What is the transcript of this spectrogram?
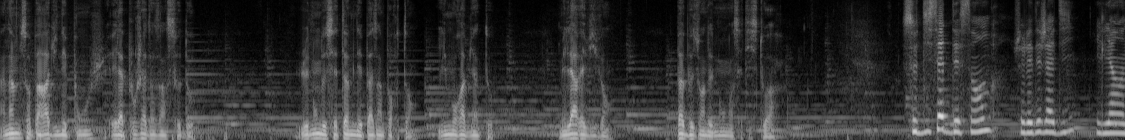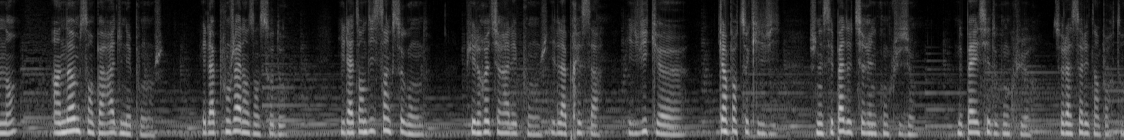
un homme s'empara d'une éponge et la plongea dans un seau d'eau. Le nom de cet homme n'est pas important, il mourra bientôt. Mais l'art est vivant. Pas besoin de nom dans cette histoire. Ce 17 décembre, je l'ai déjà dit, il y a un an, un homme s'empara d'une éponge et la plongea dans un seau d'eau. Il attendit cinq secondes, puis il retira l'éponge, il la pressa. Il vit que, qu'importe ce qu'il vit, je n'essaie pas de tirer une conclusion, ne pas essayer de conclure, cela seul est important.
